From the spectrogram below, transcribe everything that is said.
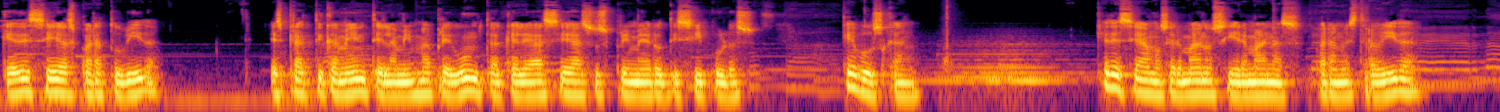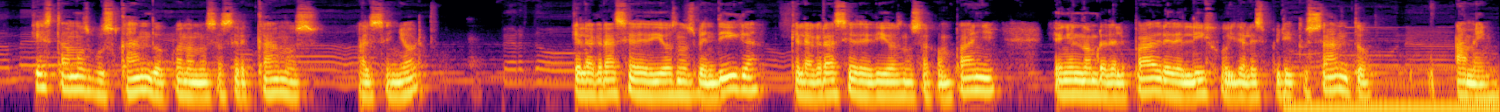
¿qué deseas para tu vida? Es prácticamente la misma pregunta que le hace a sus primeros discípulos. ¿Qué buscan? ¿Qué deseamos hermanos y hermanas para nuestra vida? ¿Qué estamos buscando cuando nos acercamos al Señor? Que la gracia de Dios nos bendiga, que la gracia de Dios nos acompañe, en el nombre del Padre, del Hijo y del Espíritu Santo. Amén.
